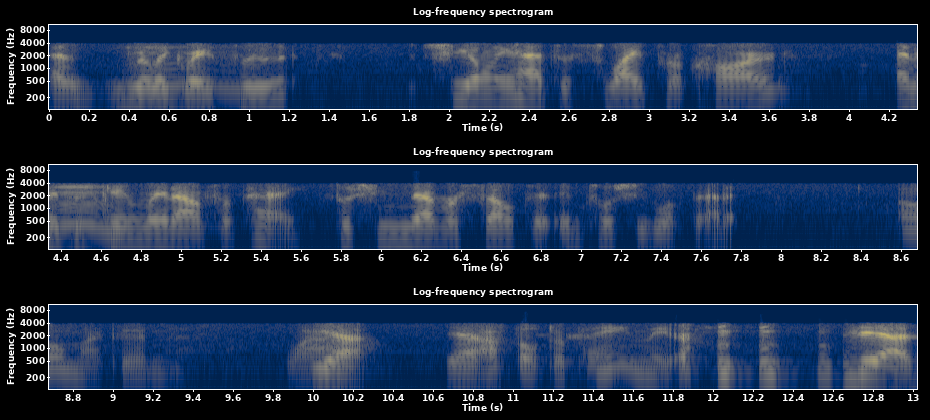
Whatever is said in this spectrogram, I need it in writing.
and really mm. great food. She only had to swipe her card, and it mm. just came right out of her pay. So she never felt it until she looked at it. Oh my goodness. Wow. Yeah. Yeah. I felt her pain there. yes,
